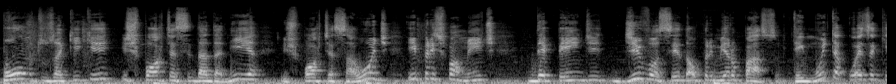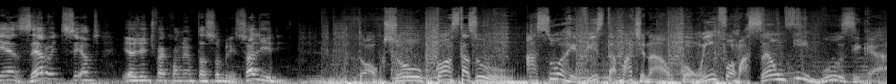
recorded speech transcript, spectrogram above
pontos aqui que esporte é cidadania, esporte é saúde e principalmente depende de você dar o primeiro passo. Tem muita coisa que é 0800 e a gente vai comentar sobre isso. Aline. Talk Show Costa Azul, a sua revista matinal com informação e música.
